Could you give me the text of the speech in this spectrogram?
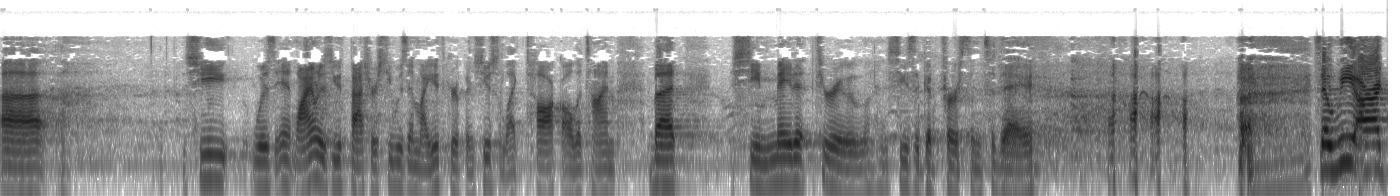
Uh, she was in, when I was youth pastor, she was in my youth group and she used to like talk all the time, but she made it through. and She's a good person today. so we are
